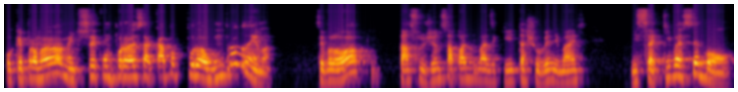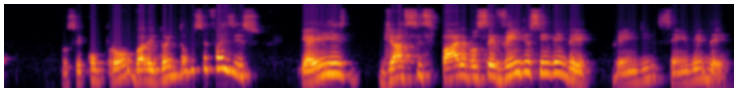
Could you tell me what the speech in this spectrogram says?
porque provavelmente você comprou essa capa por algum problema. Você falou: ó, oh, tá sujando sapato demais aqui, tá chovendo demais. Isso aqui vai ser bom. Você comprou, validou, então você faz isso. E aí já se espalha, você vende sem vender. vende sem vender.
